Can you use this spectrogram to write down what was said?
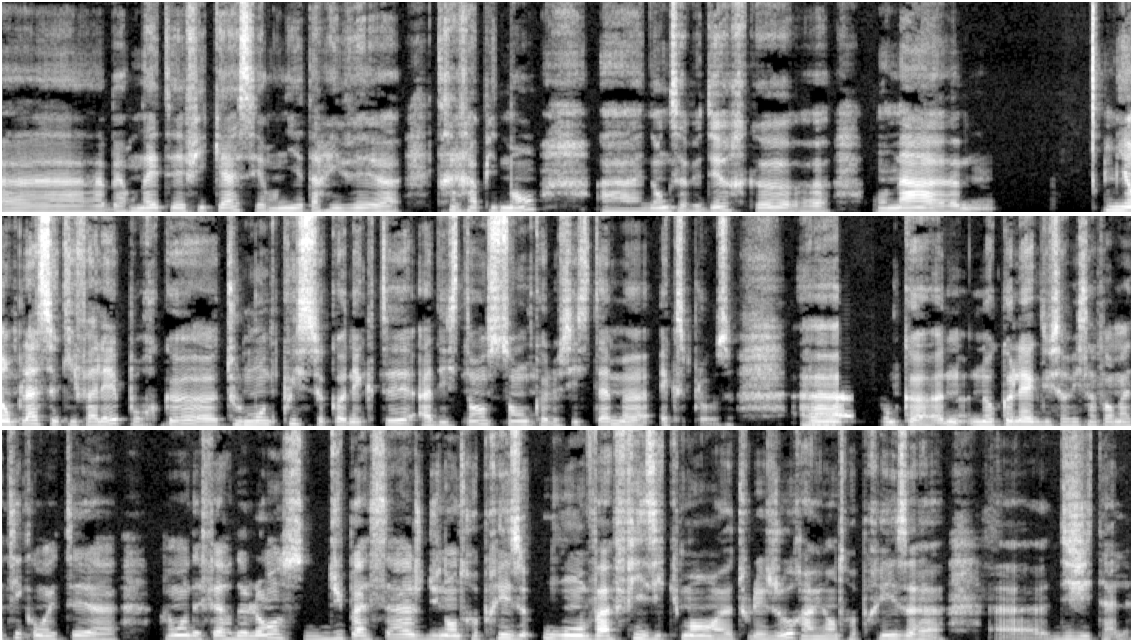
euh, ben, on a été efficace et on y est arrivé très rapidement. donc, ça veut dire que on a mis en place ce qu'il fallait pour que euh, tout le monde puisse se connecter à distance sans que le système euh, explose. Euh, donc, nos collègues du service informatique ont été vraiment des fers de lance du passage d'une entreprise où on va physiquement tous les jours à une entreprise digitale.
